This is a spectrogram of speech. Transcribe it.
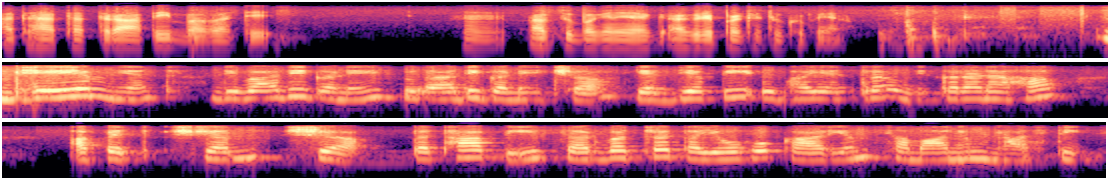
अतः तत्रापि भवति। अस्तु भगिनि अग्रे पठतु कृपया। ध्येयं यत् दिवादिगणे तुदादिगणे च यद्यपि उभयत्र विकरणः अपित् शन् श, तथापि सर्वत्र तयोः कार्यं समानं नास्ति।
